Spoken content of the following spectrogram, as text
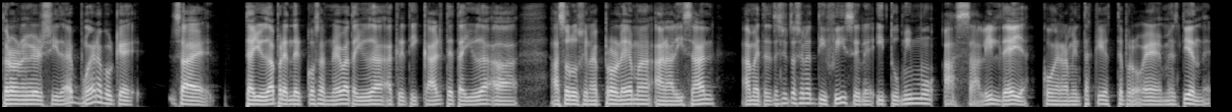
Pero la universidad es buena porque, ¿sabes? Te ayuda a aprender cosas nuevas, te ayuda a criticarte, te ayuda a, a solucionar problemas, a analizar, a meterte en situaciones difíciles y tú mismo a salir de ellas con herramientas que ellos te proveen, ¿me entiendes?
